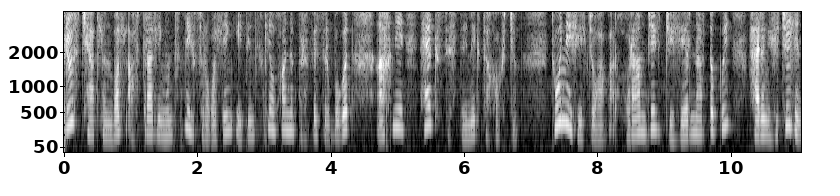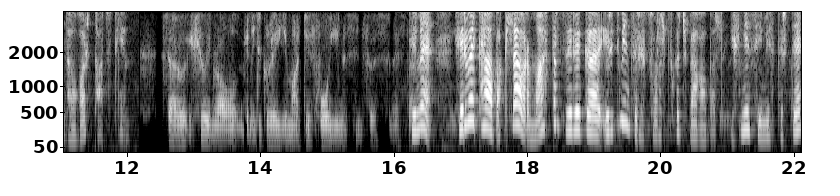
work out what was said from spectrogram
Брюс Чаплин бол Австралийн үндэсний их сургуулийн эдийн засгийн ухааны профессор бөгөөд анхны HEX системийг зохиогч юм. Түүний хэлж байгаагаар хураамжийг жилээр нь авдаггүй харин хичээлийн тоогоор тооцдог юм. So if you enroll in a degree you might do 4 units in first semester. Тийм ээ. Хэрвээ та бакалавр, мастер зэрэг эрдмийн зэрэгт суралцах гэж байгаа бол эхний семестртээ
